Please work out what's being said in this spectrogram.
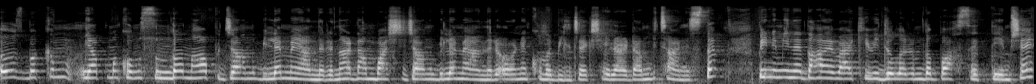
öz bakım yapma konusunda ne yapacağını bilemeyenlere, nereden başlayacağını bilemeyenlere örnek olabilecek şeylerden bir tanesi de benim yine daha evvelki videolarımda bahsettiğim şey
